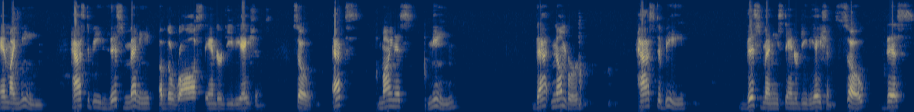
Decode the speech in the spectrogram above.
and my mean has to be this many of the raw standard deviations. So x minus mean, that number has to be this many standard deviations. So this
